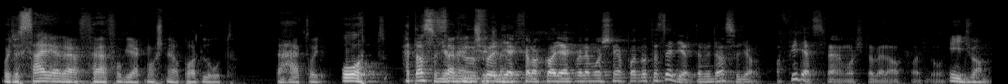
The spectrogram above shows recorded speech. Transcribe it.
hogy a szájára fel fogják mosni a padlót. Tehát, hogy ott Hát az, hogy a külföldiek fel akarják vele mosni a padlót, az egyértelmű, de az, hogy a, a Fidesz felmosta vele a padlót. így van.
